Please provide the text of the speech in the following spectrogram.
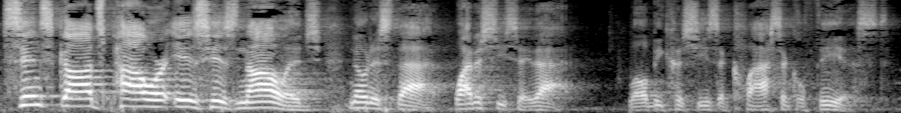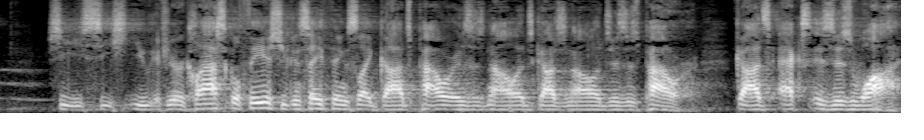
Since God's power is his knowledge, notice that. Why does she say that? Well, because she's a classical theist. She, she, you, if you're a classical theist, you can say things like God's power is his knowledge, God's knowledge is his power, God's X is his Y,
